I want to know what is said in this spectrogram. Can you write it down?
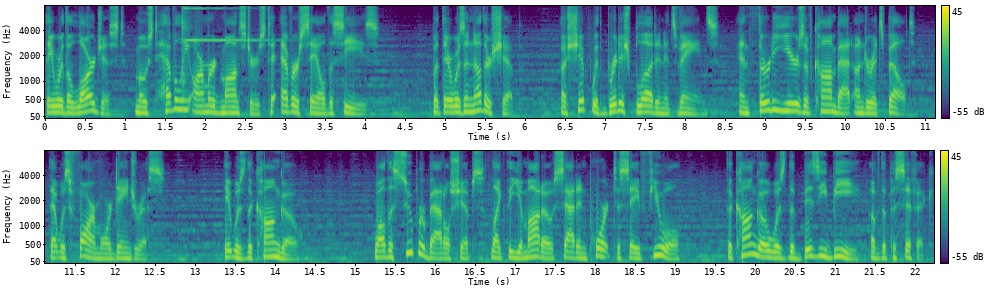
They were the largest, most heavily armored monsters to ever sail the seas. But there was another ship, a ship with British blood in its veins, and 30 years of combat under its belt, that was far more dangerous. It was the Kongo. While the super battleships, like the Yamato, sat in port to save fuel, the Kongo was the busy bee of the Pacific.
